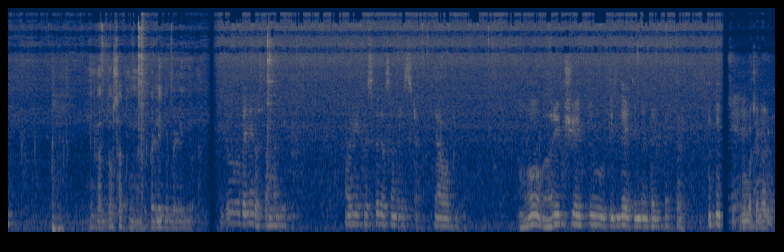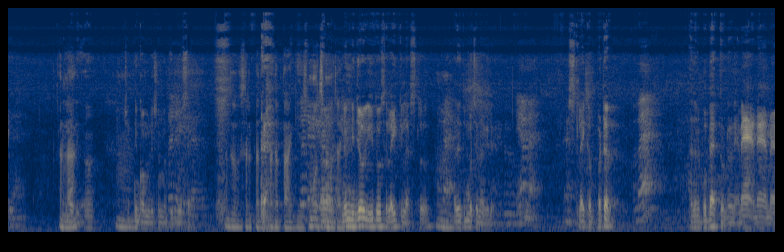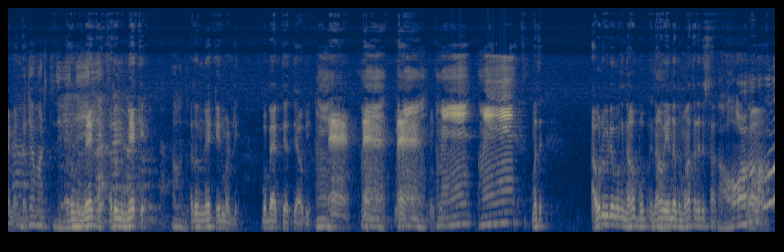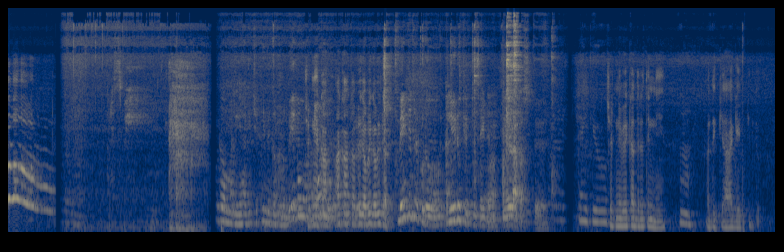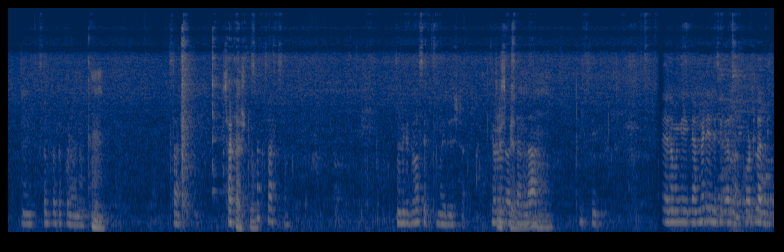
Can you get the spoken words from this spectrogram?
ಈಗ ದೋಸೆ ತಿನ್ನೋದು ಬೆಳಿಗ್ಗೆ ಬೆಳಿಗ್ಗೆ ಇದು ಬೆಣ್ಣೆ ದೋಸೆ ಅಮ್ಮನಿಗೆ. ಅವರಿಗೆ ಕ್ರಿಸ್ಪಿ ದೋಸೆ ಅಂದರೆ ಇಷ್ಟ ಯಾವಾಗಲೂ. ಹೋ ಭಾರಿ ಖುಷಿ ಆಯಿತು. ತಿಂದೆ ತಿಂದೆ ಅಂತ ಹೇಳ್ತಾ ಇರ್ತಾರೆ. ತುಂಬ ಚೆನ್ನಾಗಿತ್ತು. ಅಲ್ಲ? ಹಾ. ಚಟ್ನಿ ಕಾಂಬಿನೇಷನ್ ಮತ್ತೆ ದೋಸೆ. ಅದು ಸ್ವಲ್ಪ ದಪ್ಪ ದಪ್ಪ ಆಗಿ ಸ್ಮೂತ್ ಸ್ಮೂತ್ ಆಗಿ. ನಂಗೆ ನಿಜವಾಗಿ ಈ ದೋಸೆ ಲೈಕ್ ಇಲ್ಲ ಅಷ್ಟು. ಅದೇ ತುಂಬ ಚೆನ್ನಾಗಿದೆ. ಲೈಕ್ ಅ ಬಟರ್ ಅದನ್ನು ಬೊಬ್ಬೆ ಹಾಕ್ತೊಂಡ್ರೆ ಮ್ಯಾ ಮ್ಯಾ ಮ್ಯಾ ಮ್ಯಾ ಅಂತ. ವಿಡಿಯೋ ಮಾಡ್ತಿದ್ದೀವಿ. ಅದೊಂದು ಮೇಕೆ ಅದೊಂದು ಮೇಕೆ. ಹೌದು. ಅದೊಂದು ಮೇಕೆ ಏನು ಮಾಡಲಿ? ಬೊಬ್ಬೆ ಹಾಕ್ತಿ ಹತ್ತಿ ಯಾವಾಗಲೂ ಮತ್ತೆ ಅವ್ರ ವಿಡಿಯೋ ಬಂದು ನಾವು ಬೊಬ್ ನಾವು ಏನಾದ್ರು ಮಾತಾಡಿದ್ರೆ ಸಾಕು. ಕೊಡು ಅಮ್ಮನಿಗೆ ಹಾಗೆ ಚಟ್ನಿ ಬೇಕಾ ಕೊಡು. ಬೇಗ ಚಟ್ನಿ ಅಕ್ಕ. ಅಕ್ಕ ಅಕ್ಕ ಬೇಗ ಬೇಗ ಬೇಗ. ಬೇಕಿದ್ರೆ ಕೊಡು. ಅಲ್ಲಿ ಇಡು ಚಟ್ನಿ ಸೈಡಲ್ಲಿ ಥ್ಯಾಂಕ್ ಯು ಚಟ್ನಿ ಬೇಕಾದ್ರೆ ತಿನ್ನಿ. ಹಾಂ. ಅದಕ್ಕೆ ಹಾಗೆ ಇಟ್ಟಿದ್ದು. ಸ್ವಲ್ಪ ತಕ್ಕೊಳ್ಳೋಣ ಹ್ಞೂ ಸಾಕು. ಸಾಕಷ್ಟು? ಸಾಕು ಸಾಕು ಸಾಕು. ನನಗೆ ದೋಸೆ ತುಂಬ ಇದು ಇಷ್ಟ. ಕೆಳ Crispy ದೋಸೆ ಅಲ್ಲ? ಕ್ರಿಸ್ಪಿ ನಮಗೆ ಇಲ್ಲಿ ಅಂಗಡಿಯಲ್ಲಿ ಸಿಗಲ್ಲ ಹೋಟ್ಲಲ್ಲಿ.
